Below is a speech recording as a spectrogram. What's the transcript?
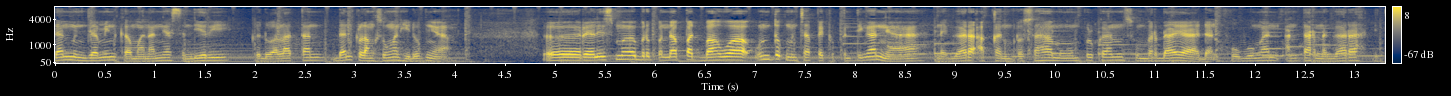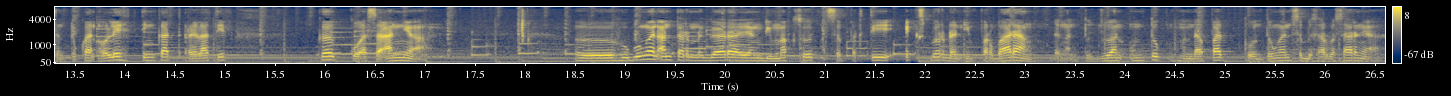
dan menjamin keamanannya sendiri, kedaulatan, dan kelangsungan hidupnya. E, realisme berpendapat bahwa untuk mencapai kepentingannya, negara akan berusaha mengumpulkan sumber daya dan hubungan antar negara ditentukan oleh tingkat relatif kekuasaannya uh, hubungan antar negara yang dimaksud seperti ekspor dan impor barang dengan tujuan untuk mendapat keuntungan sebesar-besarnya.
